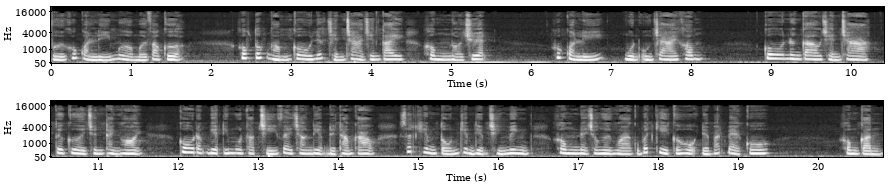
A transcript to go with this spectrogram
với khúc quản lý mừa mới vào cửa. Khúc túc ngắm cô liếc chén trà trên tay, Không nói chuyện. Khúc quản lý, muốn uống trà hay không? Cô nâng cao chén trà từ cười chân thành hỏi. Cô đặc biệt đi mua tạp chí về trang điểm để tham khảo, Rất khiêm tốn kiểm điểm chính mình, Không để cho người ngoài có bất kỳ cơ hội để bắt bẻ cô. Không cần.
